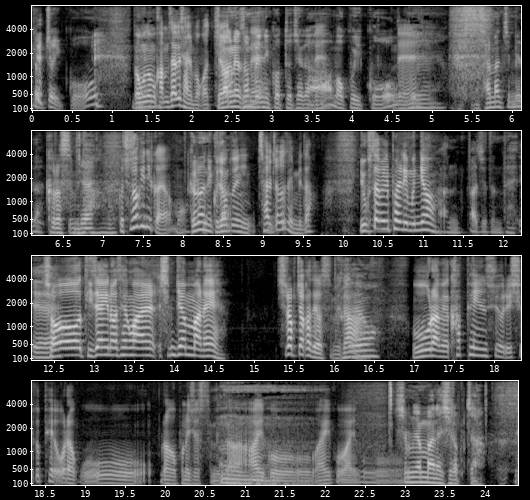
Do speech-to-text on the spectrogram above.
겹쳐 있고. 너무 너무 감사하게 잘 먹었죠. 김학래 선배님 네. 것도 제가 네. 먹고 있고. 네. 네. 살만 찝니다. 그렇습니다. 네. 네. 그 추석이니까요. 뭐. 그러니까. 그 정도는 살쪄도 됩니다. 6318님은요. 안 빠지던데. 예. 저 디자이너 생활 10년 만에 실업자가 되었습니다. 그래요? 우울함에 카페인 수혈이 시급해오라고 라고 보내주셨습니다. 음. 아이고, 아이고, 아이고. 10년 만에 실업자. 네.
